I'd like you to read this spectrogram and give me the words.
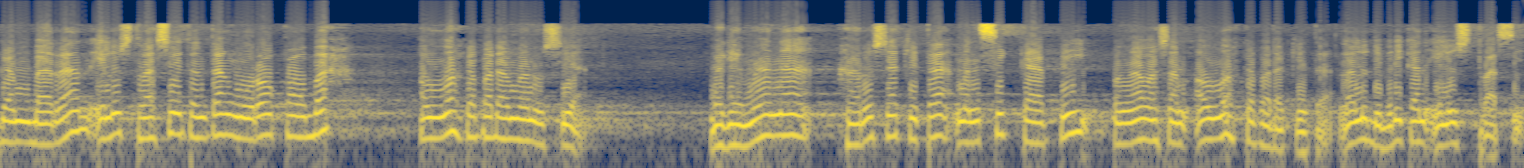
gambaran ilustrasi tentang muraqabah Allah kepada manusia Bagaimana harusnya kita mensikapi pengawasan Allah kepada kita lalu diberikan ilustrasi.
